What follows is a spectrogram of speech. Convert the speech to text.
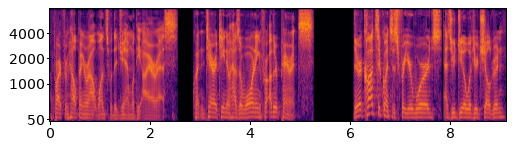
apart from helping her out once with a jam with the IRS. Quentin Tarantino has a warning for other parents. There are consequences for your words as you deal with your children.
